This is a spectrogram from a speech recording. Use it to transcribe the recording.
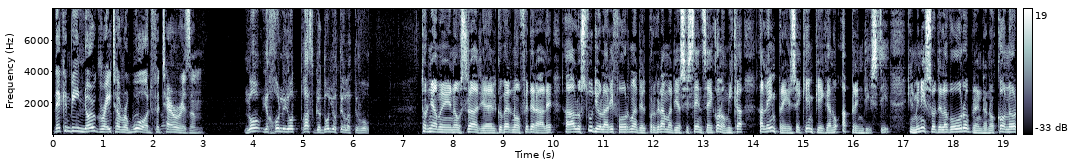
there can be no greater reward for terrorism. לא יכול להיות פרס גדול יותר לטרור. Torniamo in Australia. Il governo federale ha allo studio la riforma del programma di assistenza economica alle imprese che impiegano apprendisti. Il ministro del lavoro, Brendan O'Connor,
